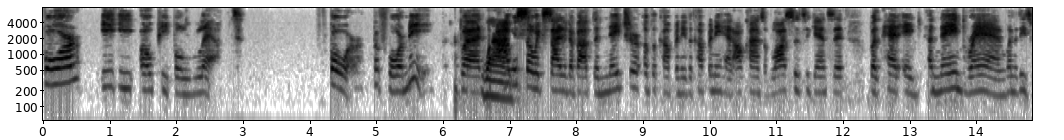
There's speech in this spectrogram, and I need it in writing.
four EEO people left. Four before me. But wow. I was so excited about the nature of the company. The company had all kinds of lawsuits against it, but had a, a name brand, one of these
